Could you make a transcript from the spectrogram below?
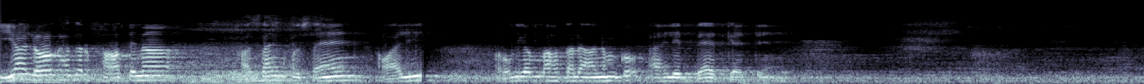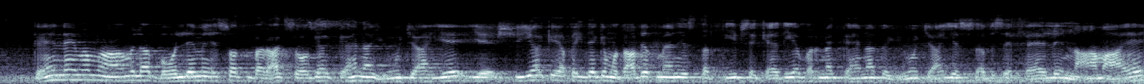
شیعہ لوگ حضرت فاطمہ، حسن، حسین، علی رضی اللہ تعالی عنہ کو اہل بیت کہتے ہیں۔ کہنے میں معاملہ بولنے میں اس وقت برعکس ہو گیا، کہنا یوں چاہیے، یہ شیعہ کے عقیدے کے مطابق میں نے اس ترتیب سے کہہ دیا، ورنہ کہنا تو یوں چاہیے سب سے پہلے نام آئے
